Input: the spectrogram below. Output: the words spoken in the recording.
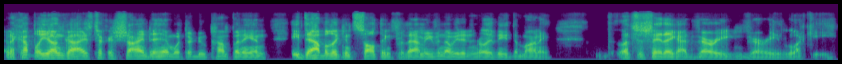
and a couple of young guys took a shine to him with their new company, and he dabbled in consulting for them, even though he didn't really need the money. Let's just say they got very, very lucky.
